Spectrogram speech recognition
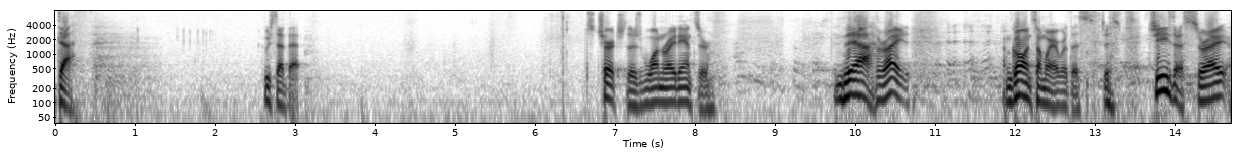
death. Who said that? It's church. There's one right answer. Yeah, right. I'm going somewhere with this. Just Jesus, right?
